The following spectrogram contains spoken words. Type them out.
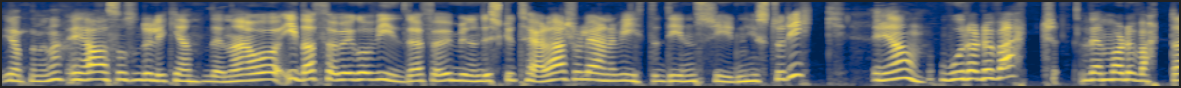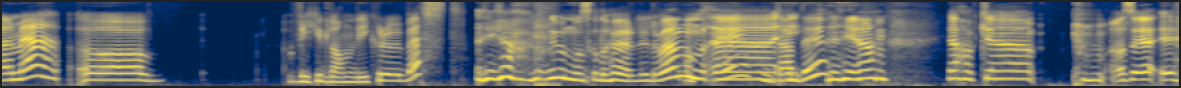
jentene mine. Ja, sånn som du liker jentene dine. Og Ida, før vi går videre, før vi begynner å diskutere det her, så vil jeg gjerne vite din Syden-historikk. Ja. Hvor har du vært? Hvem har du vært der med? Og hvilket land liker du best? ja. Jo, nå skal du høre, lille venn. Ok, Eh, jeg, Ja, jeg har ikke Altså, jeg,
